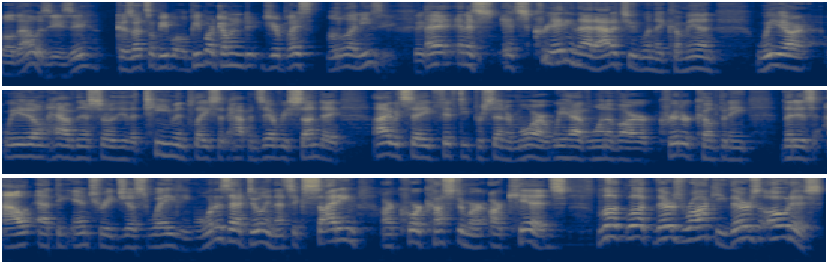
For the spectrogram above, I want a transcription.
well, that was easy because that's what people people are coming to your place a little uneasy. They- and, it- and it's it's creating that attitude when they come in. We aren't we don't have necessarily the team in place that happens every Sunday. I would say 50% or more. We have one of our critter company that is out at the entry just waving. What is that doing? That's exciting our core customer, our kids. Look, look, there's Rocky, there's Otis.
